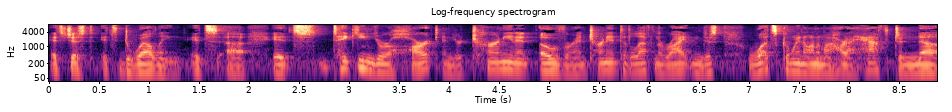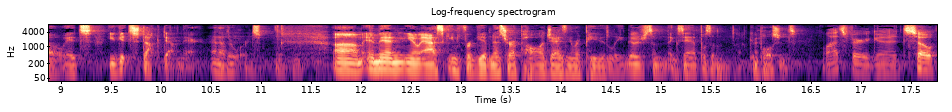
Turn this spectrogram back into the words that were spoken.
it's just it's dwelling. It's uh, it's taking your heart and you're turning it over and turning it to the left and the right and just what's going on in my heart. I have to know. It's you get stuck down there. In other words. Mm-hmm. Um, and then you know asking forgiveness or apologizing repeatedly. Those are some examples of compulsions. Well, that's very good. So,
